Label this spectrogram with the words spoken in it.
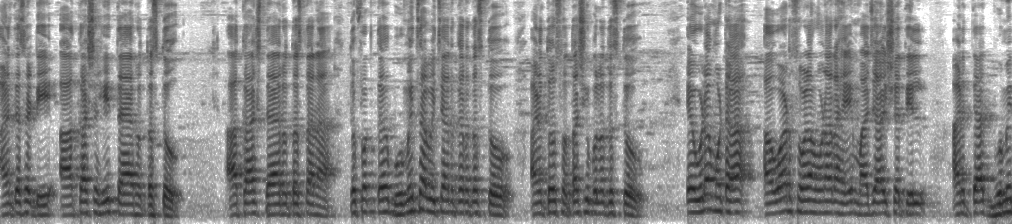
आणि त्यासाठी आकाशही तयार होत असतो. आकाश तयार होत असताना तो फक्त भूमीचा विचार करत असतो आणि तो स्वतःशी बोलत असतो. एवढा मोठा अवॉर्ड सोहळा होणार आहे माझ्या आयुष्यातील आणि त्यात भूमीत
